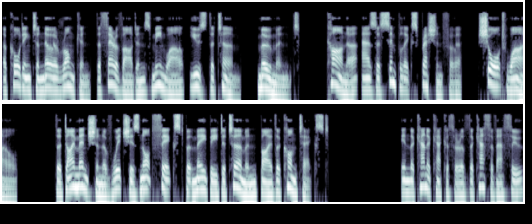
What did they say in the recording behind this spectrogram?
According to Noa Ronkin, the Theravadins meanwhile, used the term, moment Karna as a simple expression for a short while the dimension of which is not fixed but may be determined by the context. In the Khanikakatha of the Kathavatthu,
